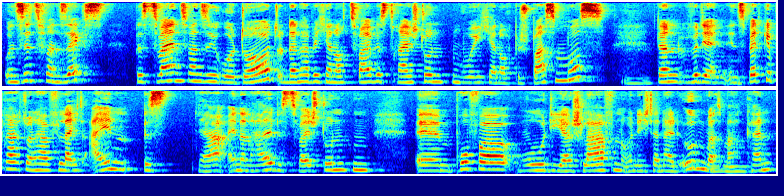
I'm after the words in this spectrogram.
und sitze von 6 bis 22 Uhr dort und dann habe ich ja noch zwei bis drei Stunden, wo ich ja noch bespaßen muss. Mhm. Dann wird er ins Bett gebracht und habe vielleicht ein bis ja, eineinhalb bis zwei Stunden ähm, Puffer, wo die ja schlafen und ich dann halt irgendwas machen kann.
